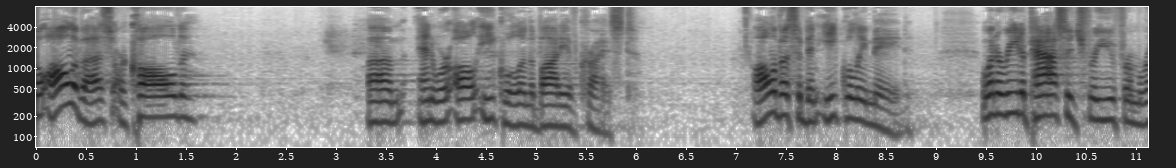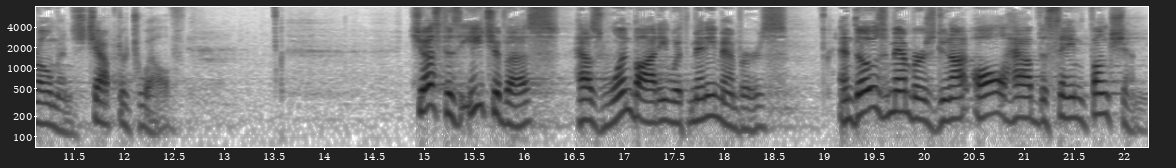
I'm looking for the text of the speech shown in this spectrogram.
So all of us are called, um, and we're all equal in the body of Christ. All of us have been equally made. I want to read a passage for you from Romans chapter 12. Just as each of us has one body with many members, and those members do not all have the same function,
